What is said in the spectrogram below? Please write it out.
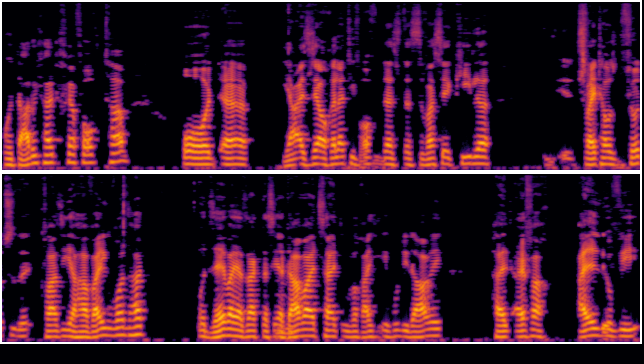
und dadurch halt verformt haben. Und äh, ja, es ist ja auch relativ offen, dass, dass Sebastian Kiele 2014 quasi ja Hawaii gewonnen hat und selber ja sagt, dass er mhm. damals halt im Bereich Aerodynamik halt einfach allen irgendwie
